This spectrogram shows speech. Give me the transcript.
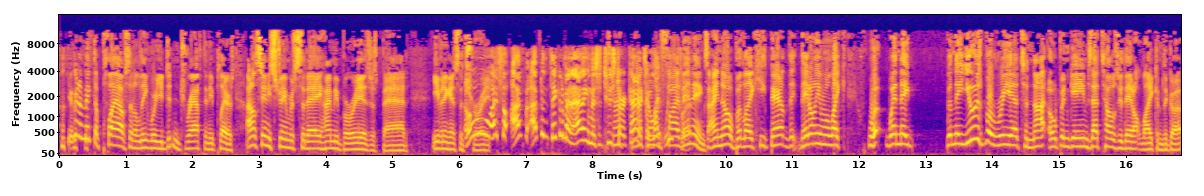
though. You're going to make the playoffs in a league where you didn't draft any players. I don't see any streamers today. Jaime Barria is just bad, even against Detroit. Oh, I thought I've I've been thinking about adding him as a two start guy. Not going five innings. I know, but like he barely. They don't even like when they when they use Barria to not open games. That tells you they don't like him to go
